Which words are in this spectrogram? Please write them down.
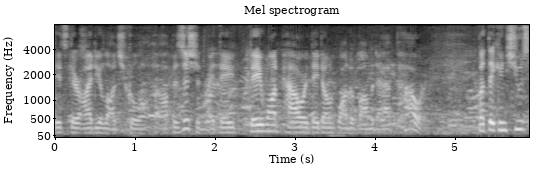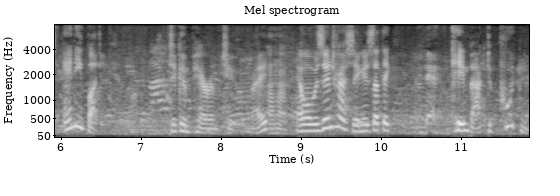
it's their ideological opposition, right? They they want power, they don't want Obama to have power, but they can choose anybody to compare him to, right? And what was interesting is that they came back to Putin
